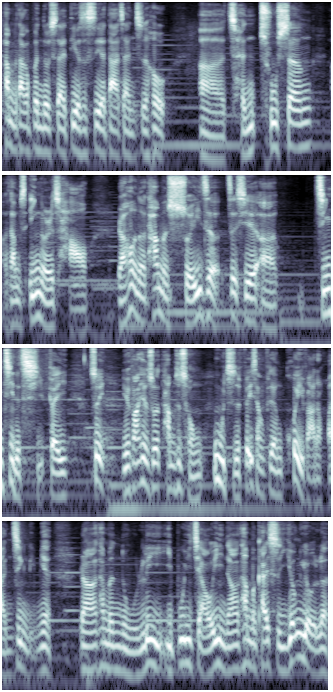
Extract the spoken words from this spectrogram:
他们大部分都是在第二次世界大战之后、呃、成出生啊，他们是婴儿潮，然后呢，他们随着这些啊。呃经济的起飞，所以你会发现说，他们是从物质非常非常匮乏的环境里面，然后他们努力一步一脚印，然后他们开始拥有了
